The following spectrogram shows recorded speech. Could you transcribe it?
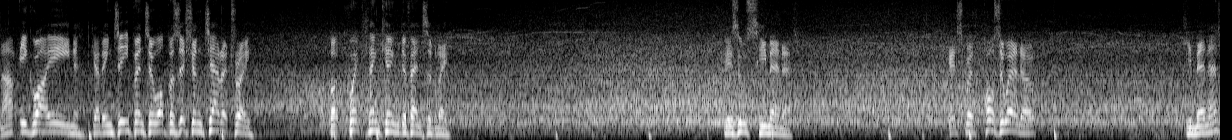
Now Higuain getting deep into opposition territory. But quick thinking defensively. Jesus Jimenez. It's with Pozuelo. Jimenez.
